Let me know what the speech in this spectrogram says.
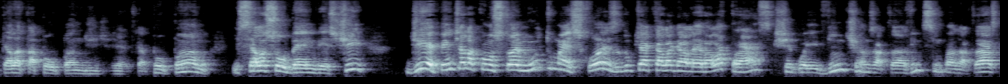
que ela está poupando, poupando, e se ela souber investir, de repente ela constrói muito mais coisa do que aquela galera lá atrás, que chegou aí 20 anos atrás, 25 anos atrás,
